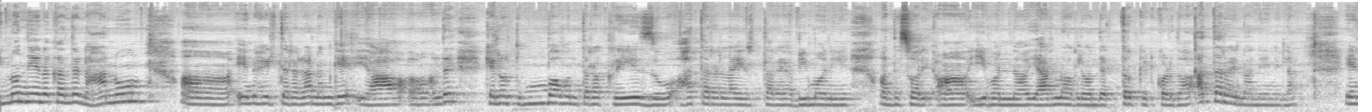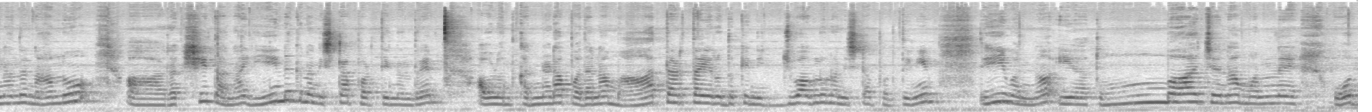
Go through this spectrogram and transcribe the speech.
ಇನ್ನೊಂದು ಏನಕ್ಕಂದರೆ ನಾನು ಏನು ಹೇಳ್ತಾರಲ್ಲ, ನನಗೆ ಯಾ ಅಂದರೆ ಕೆಲವರು ತುಂಬ ಒಂಥರ ಕ್ರೇಜು ಆ ಥರ ಎಲ್ಲ ಇರ್ತಾರೆ, ಅಭಿಮಾನಿ, ಅಂದರೆ ಸಾರಿ ಈವನ್ ಯಾರನ್ನೂ ಆಗಲಿ ಒಂದು ಎತ್ತರಕ್ಕೆ ಇಟ್ಕೊಳ್ಳೋದು, ಆ ಥರ ನಾನೇನಿಲ್ಲ. ಏನಂದರೆ ನಾನು ರಕ್ಷಿತಾನ ಏನಕ್ಕೆ ನಾನು ಇಷ್ಟಪಡ್ತೀನಿ ಅಂದರೆ, ಅವಳೊಂದು ಕನ್ನಡ ಪದನ ಮಾತಾಡ್ತಾ ಇರೋದಕ್ಕೆ ನಿಜವಾಗ್ಲೂ ನಾನು ಇಷ್ಟಪಡ್ತೀನಿ. ಈವನ್ನ ತುಂಬ ಜನ ಮೊನ್ನೆ, ಹೋದ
